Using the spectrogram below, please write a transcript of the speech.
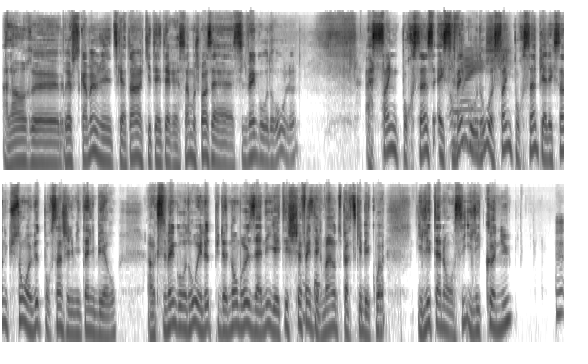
Alors, euh, bref, c'est quand même un indicateur qui est intéressant. Moi, je pense à Sylvain Gaudreau, là, à 5% Sylvain Gaudreau a 5% puis Alexandre Cusson a 8% chez les militants libéraux. Alors que Sylvain Gaudreau est là depuis de nombreuses années. Il a été chef intérimaire du Parti québécois. Il est annoncé, il est connu. Mm.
